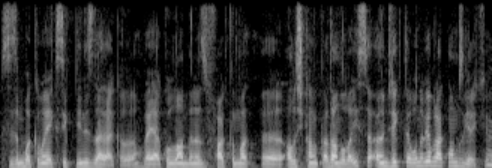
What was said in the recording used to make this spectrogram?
sizin bakımı eksikliğinizle alakalı veya kullandığınız farklı e, alışkanlıklardan dolayıysa öncelikle bunu bir bırakmamız gerekiyor.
